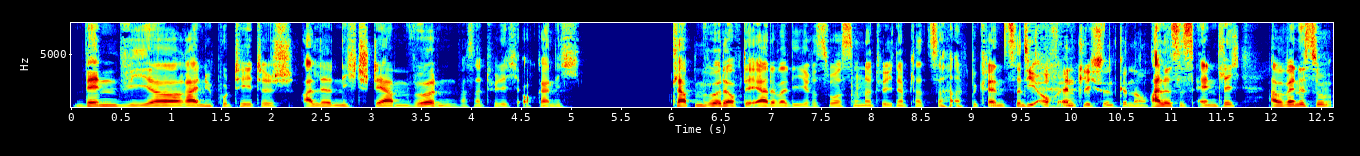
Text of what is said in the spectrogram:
wenn wir rein hypothetisch alle nicht sterben würden, was natürlich auch gar nicht klappen würde auf der Erde, weil die Ressourcen natürlich der Platz begrenzt sind. Die auch endlich sind, genau. Alles ist endlich. Aber wenn es so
